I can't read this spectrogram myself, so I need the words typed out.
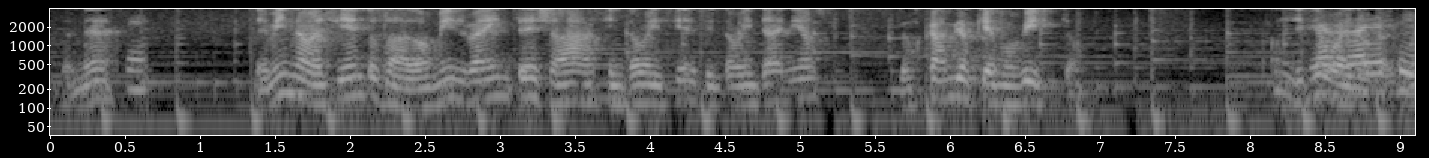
¿entendés? Sí. de 1900 a 2020, ya 120, 100, 120 años, los cambios que hemos visto. Así que bueno, que sí,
